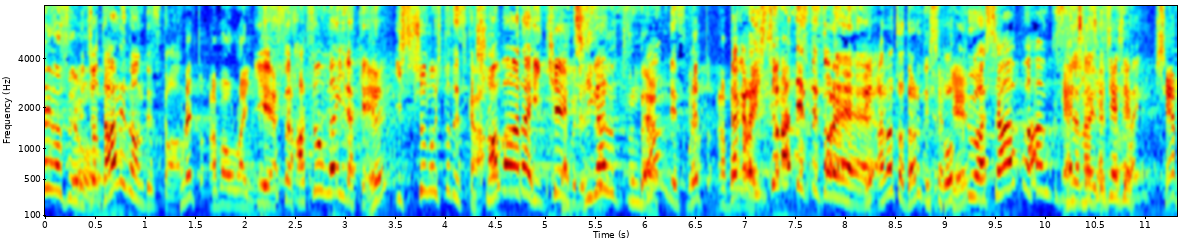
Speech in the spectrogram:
え違いますよ。えじゃあ誰なんですか？フレッドアバーラインいやそれ発音がいいだけ。え？一緒の人ですからアバーライン警部です。違うっつんだよ。何ですか？だから一緒なんですってそえれあなた誰でしたっけ？僕はシャープハンクスじゃないですか。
